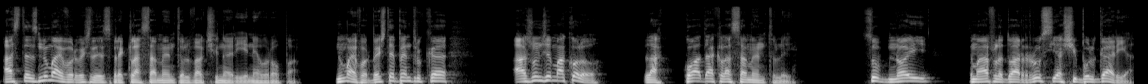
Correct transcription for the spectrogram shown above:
Astăzi nu mai vorbește despre clasamentul vaccinării în Europa. Nu mai vorbește pentru că ajungem acolo, la coada clasamentului. Sub noi se mai află doar Rusia și Bulgaria.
